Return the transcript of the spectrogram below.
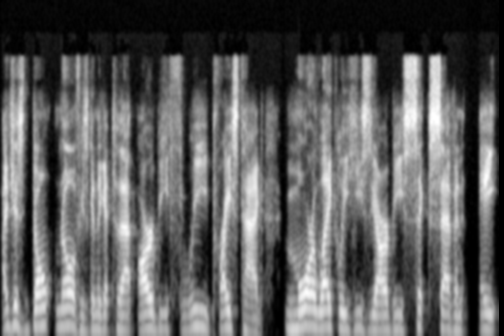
I just don't know if he's going to get to that RB3 price tag. More likely, he's the RB six, seven, eight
